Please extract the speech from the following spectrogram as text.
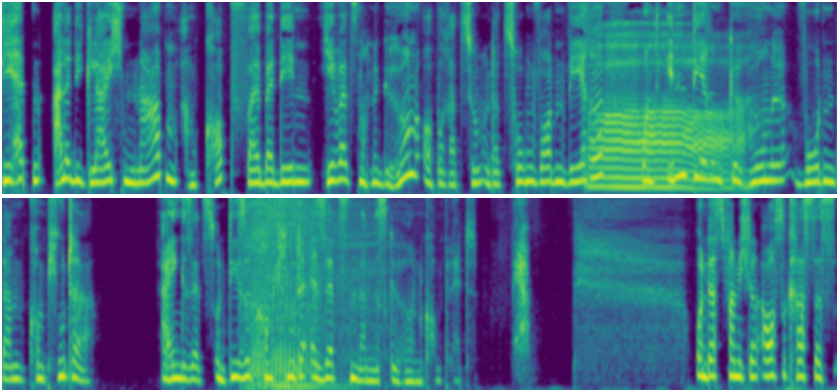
die hätten alle die gleichen Narben am Kopf, weil bei denen jeweils noch eine Gehirnoperation unterzogen worden wäre. Ah. Und in deren Gehirne wurden dann Computer eingesetzt. Und diese Computer ersetzen dann das Gehirn komplett. Ja. Und das fand ich dann auch so krass, dass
